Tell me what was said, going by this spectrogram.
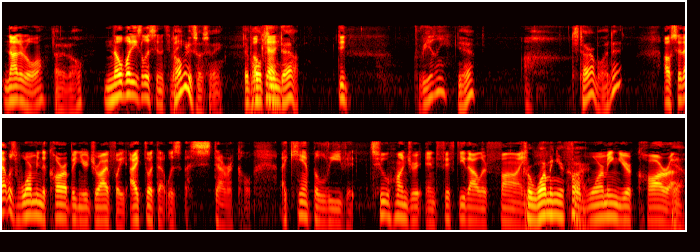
Not at all. not at all. Nobody's listening to me. Nobody's listening. They've all Okay. tuned out. Did Really? Yeah. It's terrible, isn't it? Oh, so that was warming the car up in your driveway. I thought that was hysterical. I can't believe it. Two hundred and fifty dollar fine For warming your car. for warming your car up.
